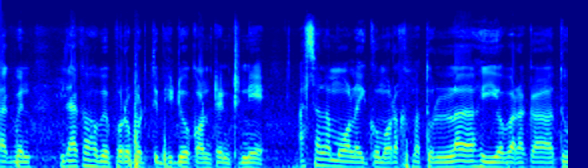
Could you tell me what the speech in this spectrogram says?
থাকবেন। দেখা হবে পরবর্তী ভিডিও কন্টেন্ট নিয়ে। আসসালামু আলাইকুম রহমতুল্লাহি বারাকাতু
